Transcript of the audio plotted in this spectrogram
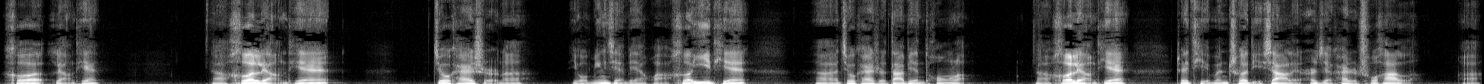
喝两天啊，喝两天就开始呢有明显变化，喝一天啊就开始大便通了啊，喝两天。这体温彻底下来，而且开始出汗了啊，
